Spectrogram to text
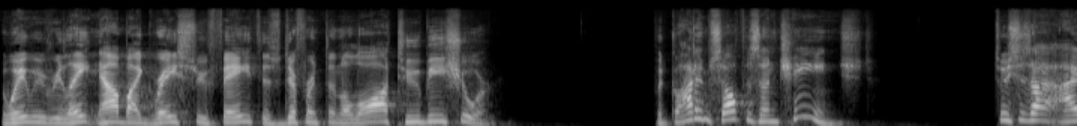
The way we relate now by grace through faith is different than the law, to be sure. But God himself is unchanged. So he says, I, I,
